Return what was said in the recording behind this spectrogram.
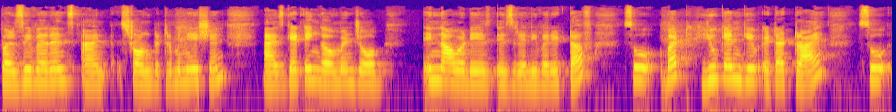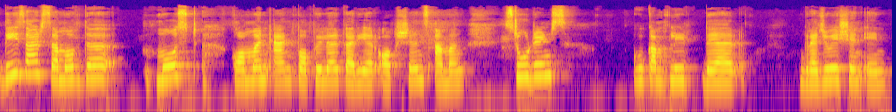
perseverance and strong determination as getting government job in nowadays is really very tough. So but you can give it a try. So these are some of the most common and popular career options among students who complete their graduation in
